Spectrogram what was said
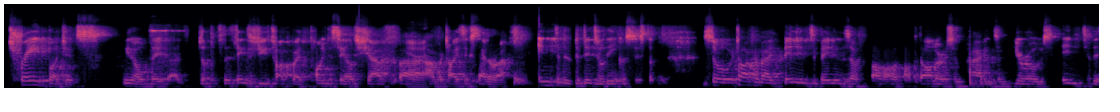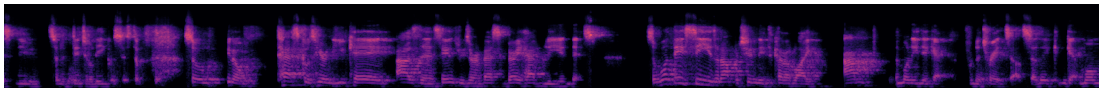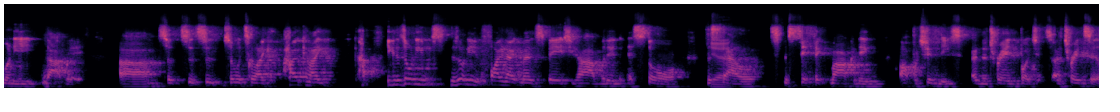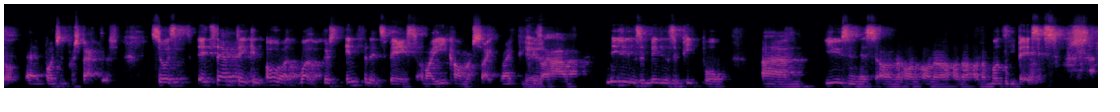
trade budgets. You know the, the, the things that you talk about, point of sale, shelf uh, yeah. advertising, etc., into the digital ecosystem. So we're talking about billions and billions of, of, dollars and pounds and euros into this new sort of digital ecosystem. So, you know, Tesco's here in the UK, as the Sainsbury's are investing very heavily in this. So what they see is an opportunity to kind of like amp the money they get from the trade sales. So they can get more money that way. Um, so, so, so, so it's like, how can I there's only there's only a finite amount of space you have within a store to yeah. sell specific marketing opportunities and the trade budgets, a trade sale uh, budget perspective. So it's it's them thinking, oh well, there's infinite space on my e-commerce site, right? Because yeah. I have millions and millions of people um, using this on on on a, on a, on a monthly basis.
